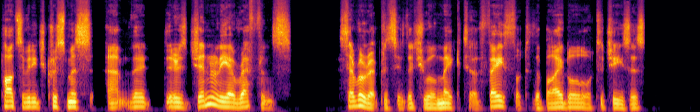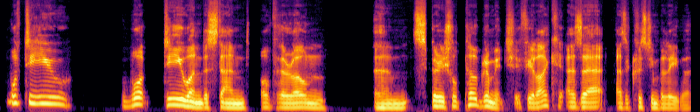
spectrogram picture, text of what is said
parts of it each Christmas, um, there there is generally a reference, several references that you will make to faith or to the Bible or to Jesus. What do you what do you understand of her own um, spiritual pilgrimage, if you like, as a as a Christian believer?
